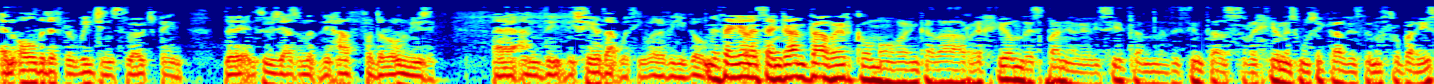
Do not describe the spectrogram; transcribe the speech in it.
in all the different regions throughout Spain, the enthusiasm that they have for their own music, and they, they share that with you wherever you go. Que les encanta ver cómo en cada región de España que visitan las distintas regiones musicales de nuestro país,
